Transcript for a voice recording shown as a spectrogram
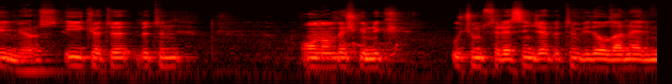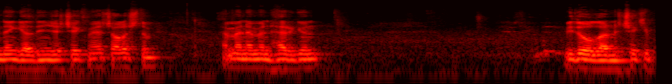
bilmiyoruz. İyi kötü bütün 10-15 günlük uçum süresince bütün videolarını elimden geldiğince çekmeye çalıştım. Hemen hemen her gün videolarını çekip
